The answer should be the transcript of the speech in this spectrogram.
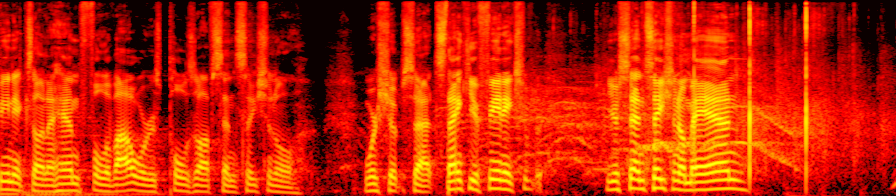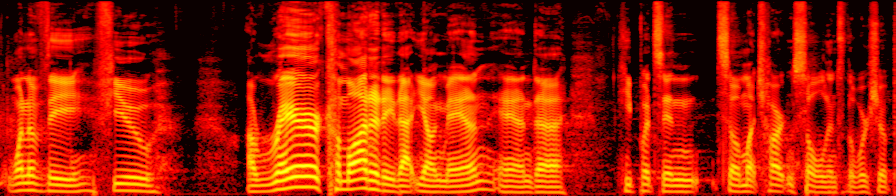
Phoenix, on a handful of hours, pulls off sensational worship sets. Thank you, Phoenix. You're sensational, man. One of the few, a rare commodity, that young man. And uh, he puts in so much heart and soul into the worship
